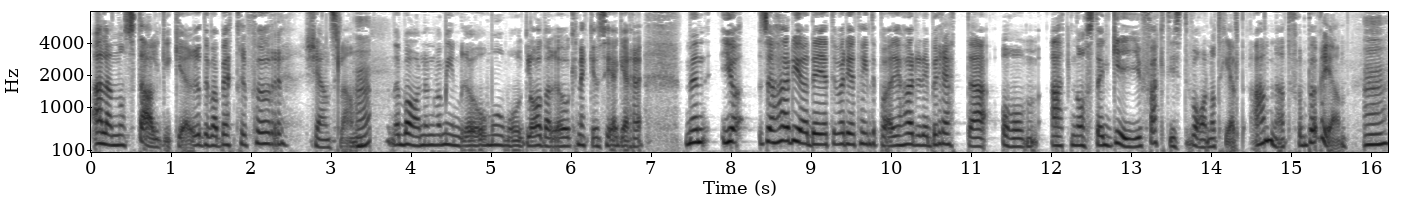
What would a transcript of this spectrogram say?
alla nostalgiker. Det var bättre förr känslan. när barnen var mindre och mormor gladare och knäcken segare. Men jag, så hörde jag dig, det var det jag tänkte på, jag hörde dig berätta om att nostalgi faktiskt var något helt annat från början. Mm.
